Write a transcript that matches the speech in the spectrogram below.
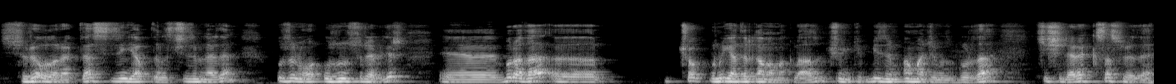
Süre olarak da sizin yaptığınız çizimlerden uzun uzun sürebilir. Ee, burada e, çok bunu yadırgamamak lazım. Çünkü bizim amacımız burada kişilere kısa sürede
